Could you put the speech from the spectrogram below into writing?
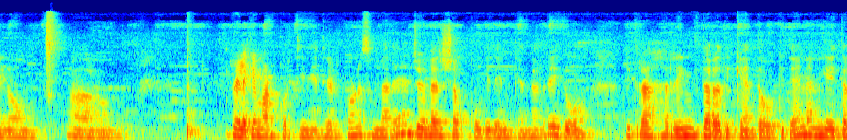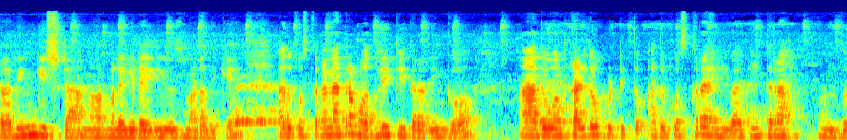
ಏನು ಬೆಳಗ್ಗೆ ಮಾಡ್ಕೊಡ್ತೀನಿ ಅಂತ ಹೇಳ್ಕೊಂಡು ಸುಮ್ಮನೆ ಜ್ಯುವೆಲ್ಲರಿ ಶಾಪ್ಗೆ ಹೋಗಿದೆ ಏನಕ್ಕೆ ಅಂತಂದರೆ ಇದು ಈ ಥರ ರಿಂಗ್ ತರೋದಕ್ಕೆ ಅಂತ ಹೋಗಿದೆ ನನಗೆ ಈ ಥರ ರಿಂಗ್ ಇಷ್ಟ. ನಾರ್ಮಲಾಗಿ ಡೈಲಿ ಯೂಸ್ ಮಾಡೋದಕ್ಕೆ. ಅದಕ್ಕೋಸ್ಕರ ನನ್ನ ಹತ್ರ ಮೊದಲಿತ್ತು ಈ ಥರ ರಿಂಗು ಅದು ಒಂದು ಕಳೆದೋಗ್ಬಿಟ್ಟಿತ್ತು. ಅದಕ್ಕೋಸ್ಕರ ಇವಾಗ ಈ ಥರ ಒಂದು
